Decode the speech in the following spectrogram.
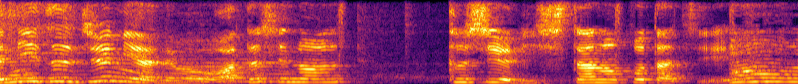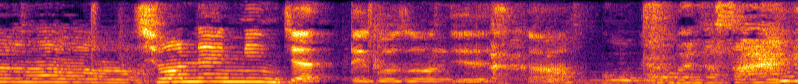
ャニーズジュニアでも私の年より下の子たち、うん少年忍者ってご存知ですか？ごごめんなさい。あ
